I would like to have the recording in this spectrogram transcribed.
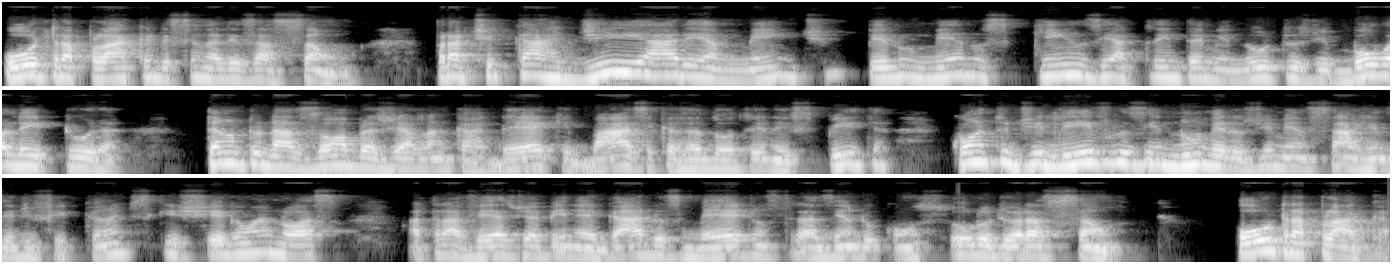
Outra placa de sinalização: praticar diariamente pelo menos 15 a 30 minutos de boa leitura, tanto das obras de Allan Kardec, básicas da doutrina espírita, quanto de livros inúmeros de mensagens edificantes que chegam a nós através de abnegados médiuns trazendo consolo de oração. Outra placa:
